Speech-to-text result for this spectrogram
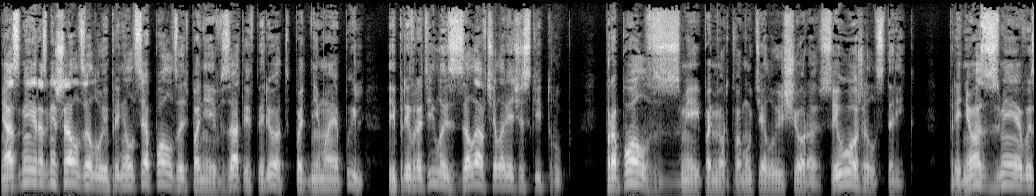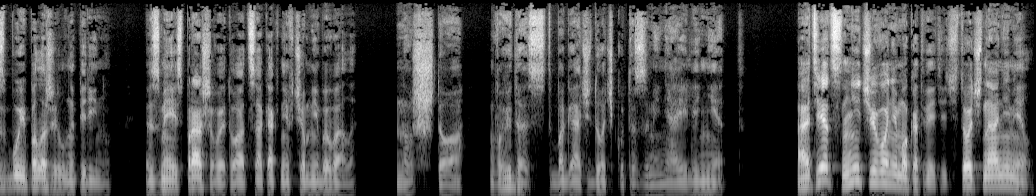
А змей размешал золу и принялся ползать по ней взад и вперед, поднимая пыль, и превратилась зола в человеческий труп. Прополз змей по мертвому телу еще раз, и ожил старик. Принес змея в избу и положил на перину. Змей спрашивает у отца, как ни в чем не бывало. «Ну что, выдаст богач дочку-то за меня или нет?» Отец ничего не мог ответить, точно онемел,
